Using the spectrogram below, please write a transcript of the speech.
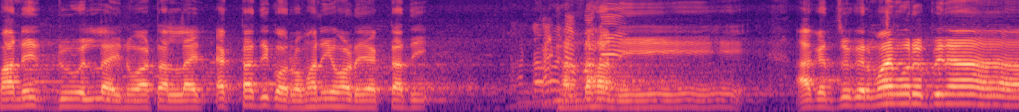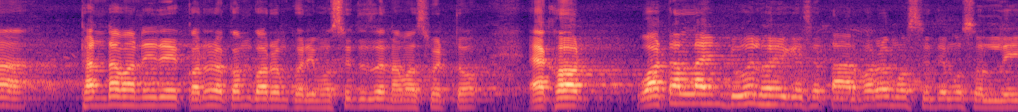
পানির ডুয়েল লাইন, ওয়াটার লাইন, একটা দি গরম হানি হরে একটা দি ঠান্ডা হানি। আগের যুগের মায় মুরব্বীরা ঠান্ডা পানিরে কোনো রকম গরম করে, মসজিদে যে নামাজ পড়তো। এখন ওয়াটার লাইন ডুয়েল হয়ে গেছে তারপরে মসজিদে মুসল্লি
